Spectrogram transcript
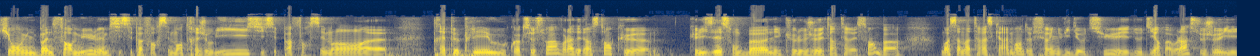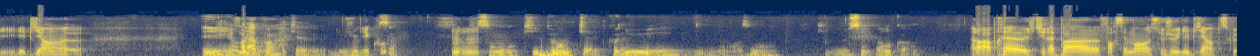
qui ont une bonne formule, même si c'est pas forcément très joli, si c'est pas forcément euh, très peuplé ou quoi que ce soit. Voilà, dès l'instant que que les idées sont bonnes et que le jeu est intéressant, bah moi ça m'intéresse carrément de faire une vidéo dessus et de dire bah voilà ce jeu il, est- il est bien. euh, Et il y en voilà, a quoi. un paquet de, de jeux Il est comme cool. ça, hum, hum. qui, sont, qui demandent qu'à être connus et malheureusement qui ne le sont pas encore. Alors après, euh, je dirais pas forcément ce jeu il est bien, parce que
